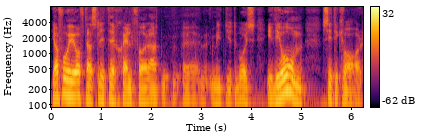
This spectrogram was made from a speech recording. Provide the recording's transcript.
Jag får ju oftast lite skäll för att eh, mitt Göteborgs idiom sitter kvar.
